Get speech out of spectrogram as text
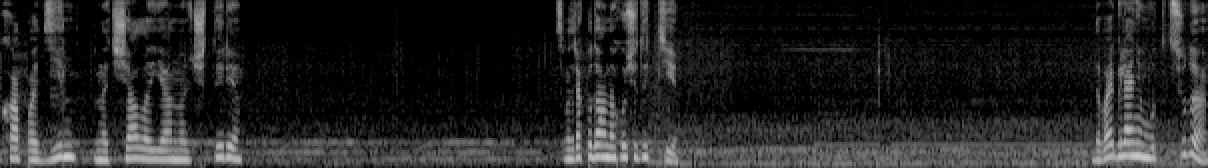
Хаб-1, начало Я-04. Смотря куда она хочет идти. Давай глянем вот отсюда.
